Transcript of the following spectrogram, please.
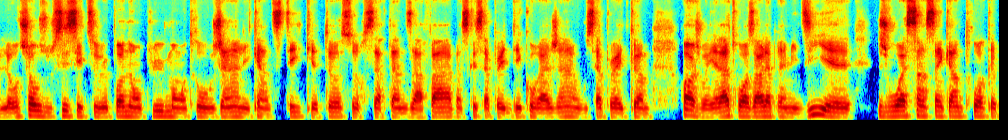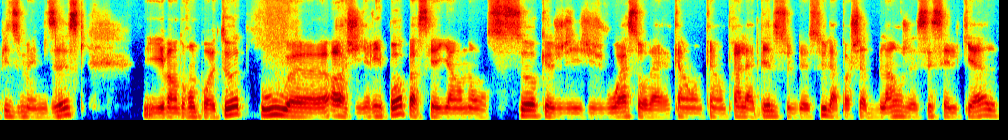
l'autre chose aussi, c'est que tu ne veux pas non plus montrer aux gens les quantités que tu as sur certaines affaires parce que ça peut être décourageant ou ça peut être comme Ah, oh, je vais y aller à 3 heures l'après-midi, je vois 153 copies du même disque ils ne vendront pas toutes, ou euh, Ah, j'irai pas parce qu'ils en ont ça que je, vois sur la. Quand on, prend la pile sur le dessus, la pochette blanche, je sais c'est lequel.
